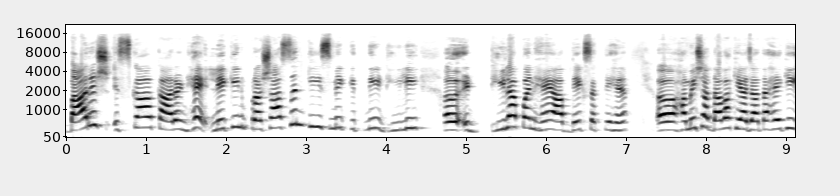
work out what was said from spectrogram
बारिश इसका कारण है, लेकिन प्रशासन की इसमें कितनी ढीली ढीलापन है आप देख सकते हैं। हमेशा दावा किया जाता है कि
